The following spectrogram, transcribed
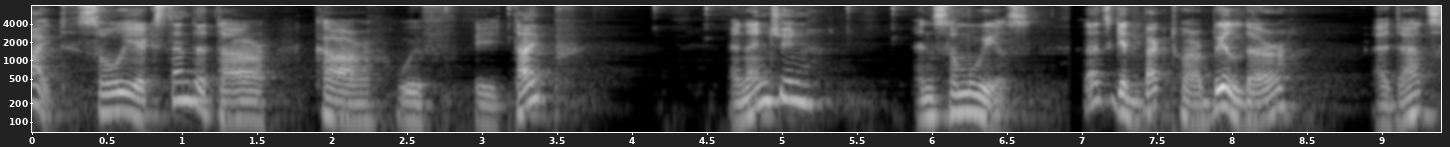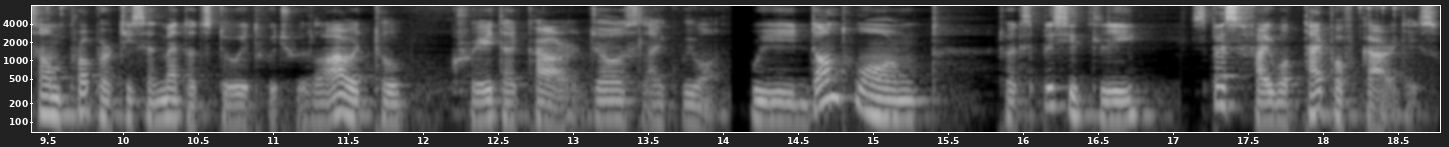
Alright, so we extended our car with a type, an engine and some wheels. Let's get back to our builder and add some properties and methods to it which will allow it to create a car just like we want. We don't want to explicitly specify what type of car it is.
